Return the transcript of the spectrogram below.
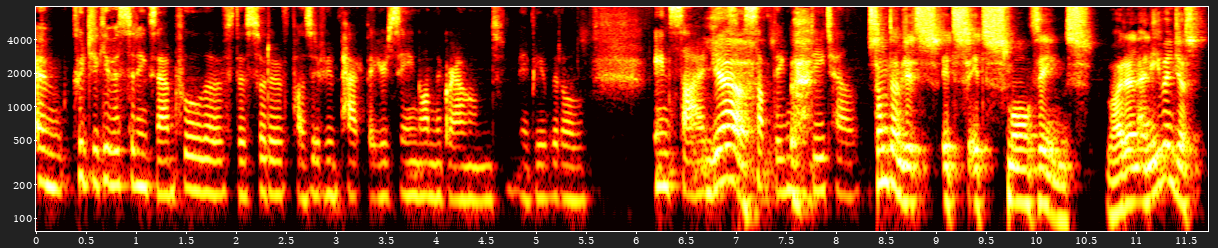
Um, could you give us an example of the sort of positive impact that you're seeing on the ground? Maybe a little insight, yeah, something more detailed. Sometimes it's it's it's small things, right? And, and even just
